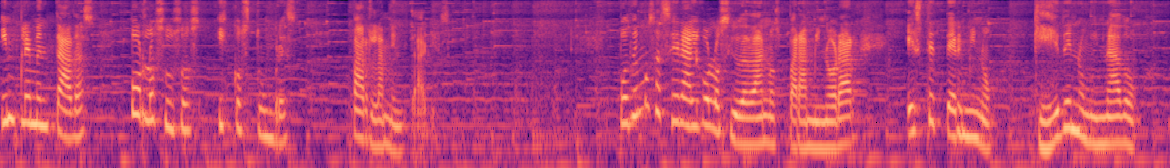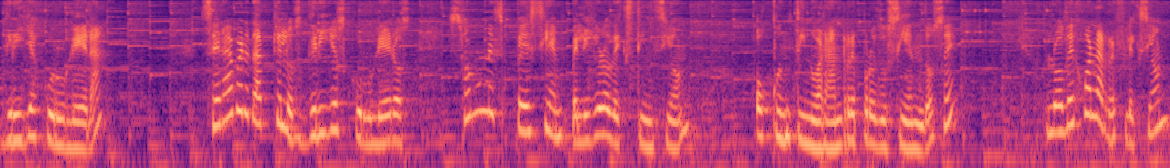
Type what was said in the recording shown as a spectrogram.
implementadas por los usos y costumbres parlamentarias. ¿Podemos hacer algo los ciudadanos para minorar este término que he denominado grilla curulera? ¿Será verdad que los grillos curuleros son una especie en peligro de extinción o continuarán reproduciéndose? Lo dejo a la reflexión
